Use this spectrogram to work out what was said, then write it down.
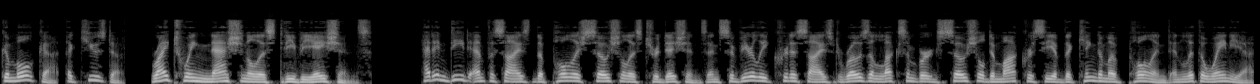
Gomulka, accused of right-wing nationalist deviations, had indeed emphasized the Polish socialist traditions and severely criticized Rosa Luxemburg's Social Democracy of the Kingdom of Poland and Lithuania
